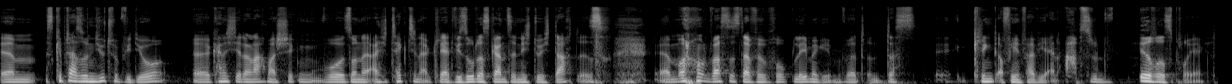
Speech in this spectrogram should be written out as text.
ähm, es gibt da so ein YouTube-Video, äh, kann ich dir danach mal schicken, wo so eine Architektin erklärt, wieso das Ganze nicht durchdacht ist ähm, und, und was es da für Probleme geben wird. Und das äh, klingt auf jeden Fall wie ein absolut irres Projekt.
